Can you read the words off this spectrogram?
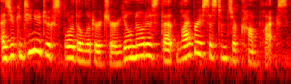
As you continue to explore the literature, you'll notice that library systems are complex,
